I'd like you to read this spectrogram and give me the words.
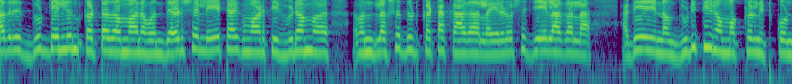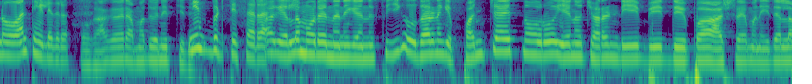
ಆದ್ರೆ ದುಡ್ಡು ಎಲ್ಲಿಂದ ಕಟ್ಟೋದಮ್ಮ? ನಾವು ಒಂದ್ ಎರಡು ವರ್ಷ ಲೇಟಾಗಿ ಆಗಿ ಮಾಡ್ತೀವಿ. ಬಿಡಮ್ಮ ಒಂದ್ ಲಕ್ಷ ದುಡ್ಡು ಕಟ್ಟಕ್ ಆಗಲ್ಲ ಎರಡು ವರ್ಷ ಜೈಲ್ ಆಗಲ್ಲ ಅದೇ ನಾವು ದುಡಿತೀವಿ ನಮ್ಮ ಮಕ್ಕಳನ್ನ ಇಟ್ಕೊಂಡು ಅಂತ ಹೇಳಿದ್ರು. ನಿಂತ್ ಬಿಡ್ತೀವಿ ಸರ್. ಎಲ್ಲ ಮೊರೆ ನನಗೆ ಅನ್ನಿಸ್ತು. ಈಗ ಉದಾಹರಣೆಗೆ ಪಂಚಾಯತ್ನವರು ಏನೋ ಚರಂಡಿ ಬೀದ್ದೀಪ ಆಶ್ರಯ ಮನೆ ಇದೆಲ್ಲ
